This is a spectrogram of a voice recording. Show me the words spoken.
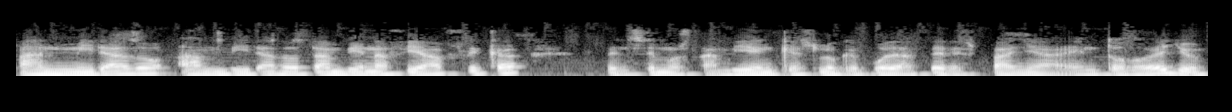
han mirado, han mirado también hacia África. Pensemos también qué es lo que puede hacer España en todo ello.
